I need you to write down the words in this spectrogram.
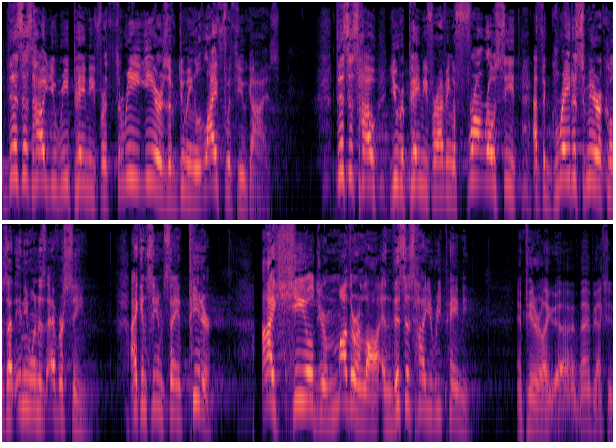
This is how you repay me for three years of doing life with you guys. This is how you repay me for having a front row seat at the greatest miracles that anyone has ever seen. I can see him saying, Peter, I healed your mother in law, and this is how you repay me. And Peter, like, uh, maybe I actually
